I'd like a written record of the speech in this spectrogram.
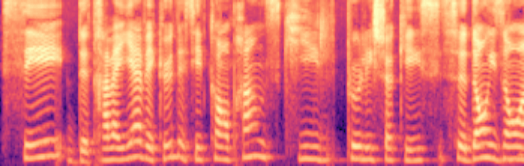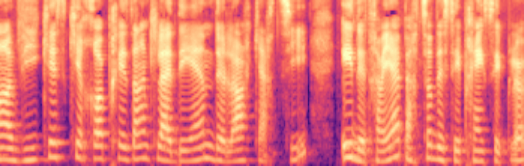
c'est de travailler avec eux, d'essayer de comprendre ce qui peut les choquer, ce dont ils ont envie, qu'est-ce qui représente l'ADN de leur quartier et de travailler à partir de ces principes-là.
